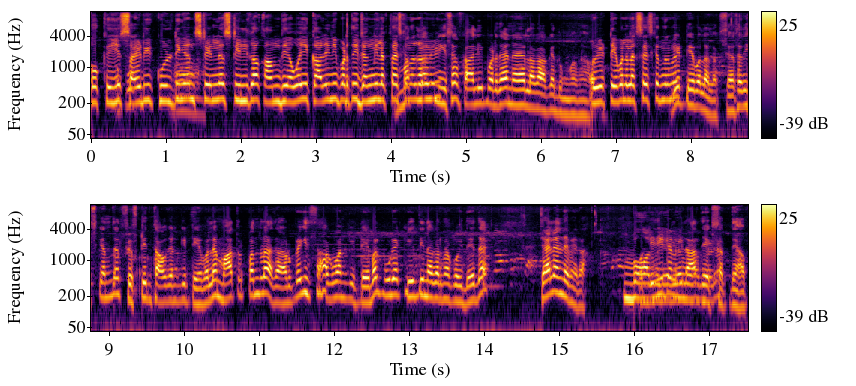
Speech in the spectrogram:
ओके ये साइड की कुल्टिंग एंड स्टेनलेस स्टील का काम दिया हुआ है। ये काली नहीं पड़ती जंग नहीं लगता इसके अंदर मतलब कभी ही? नहीं सर काली पड़ जाए नया लगा के दूँगा मैं और ये टेबल अलग से इसके अंदर ये टेबल अलग से सर इसके अंदर फिफ्टीन थाउज़ेंड की टेबल है मात्र पंद्रह हज़ार रुपए की सागवान की टेबल पूरे कीर्ति नगर में कोई दे दे। चैलेंज है मेरा। बहुत डिजिटल गिलास देख सकते हैं आप।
